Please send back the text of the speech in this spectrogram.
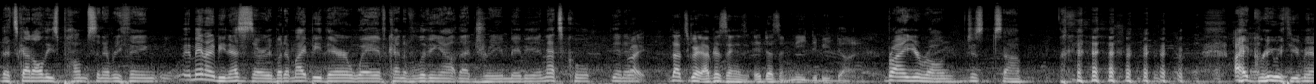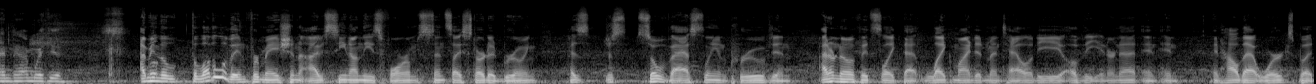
that's got all these pumps and everything. It may not be necessary, but it might be their way of kind of living out that dream, maybe, and that's cool. You know, Right. That's great. I'm just saying it doesn't need to be done. Brian, you're wrong. Just stop. I agree with you, man. I'm with you. I mean, the, the level of information I've seen on these forums since I started brewing has just so vastly improved. And I don't know if it's like that like minded mentality of the internet and, and, and how that works, but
